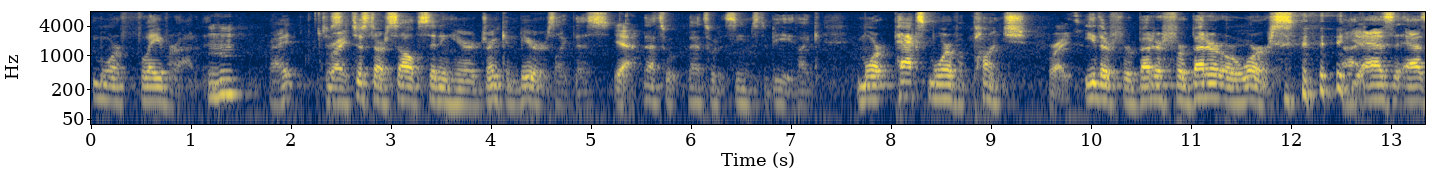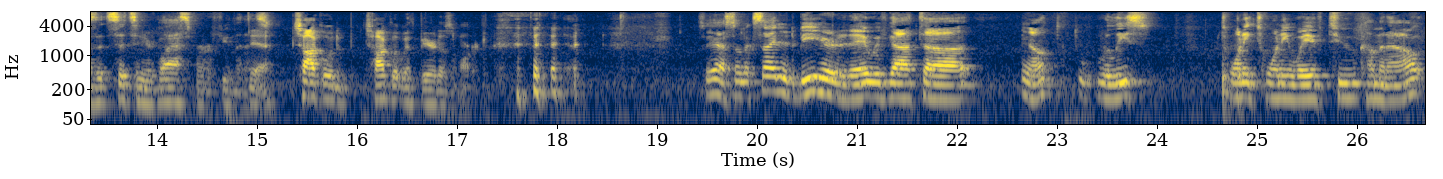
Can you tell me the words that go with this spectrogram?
more flavor out of it, mm-hmm. right? Just, Right. Just ourselves sitting here drinking beers like this. Yeah. That's what that's what it seems to be like. More packs more of a punch, right. either for better for better or worse, uh, Yeah. as as it sits in your glass for a few minutes. Yeah, chocolate chocolate with beer doesn't work. So yeah, so I'm excited to be here today. We've got uh, you know release 2020 Wave Two coming out,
